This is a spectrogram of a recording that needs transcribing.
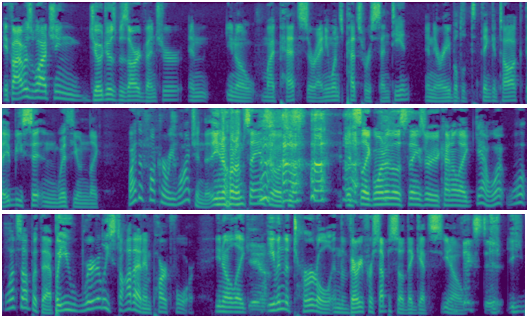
if I was watching JoJo's Bizarre Adventure, and you know my pets or anyone's pets were sentient and they're able to think and talk, they'd be sitting with you and like, why the fuck are we watching this? You know what I'm saying? So it's just it's like one of those things where you're kind of like, yeah, what, what what's up with that? But you rarely saw that in part four. You know, like Yeah. even the turtle in the very first episode that gets you know fixed just- it. he,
